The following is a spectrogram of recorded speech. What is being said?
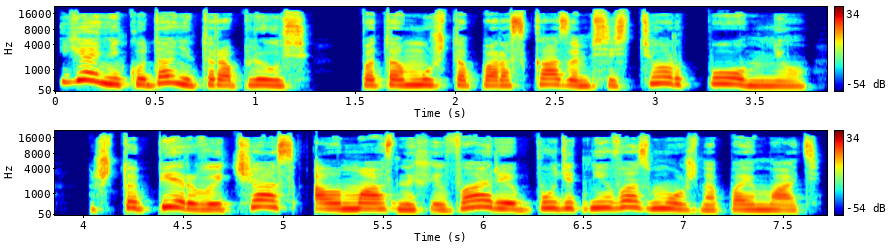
Я никуда не тороплюсь, потому что по рассказам сестер помню, что первый час алмазных и будет невозможно поймать.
